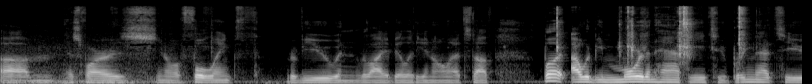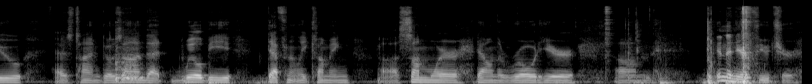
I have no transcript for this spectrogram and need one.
um, as far as, you know, a full-length review and reliability and all that stuff. But I would be more than happy to bring that to you as time goes on. That will be definitely coming uh, somewhere down the road here um, in the near future,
